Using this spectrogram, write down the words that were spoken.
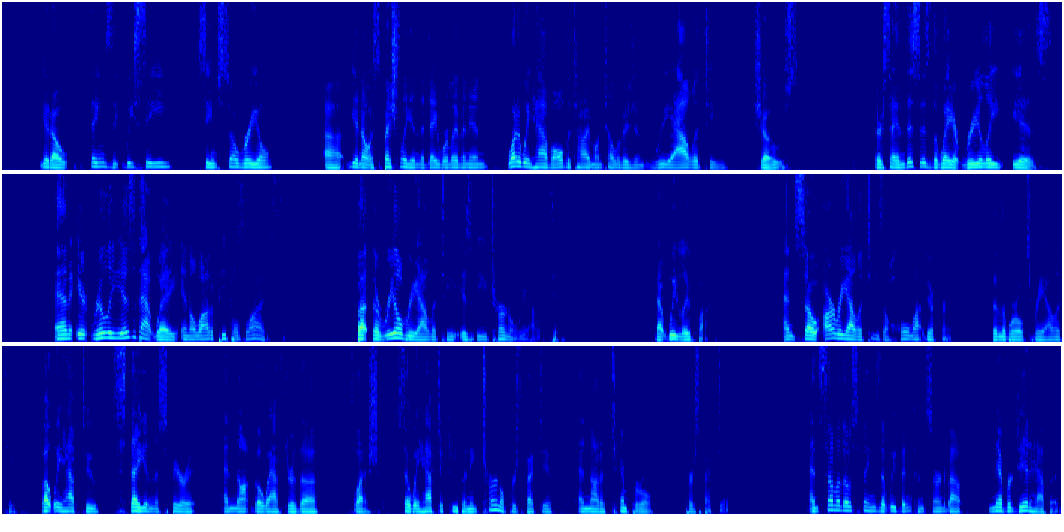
you know, things that we see seem so real. Uh, you know, especially in the day we're living in. What do we have all the time on television? Reality shows. They're saying this is the way it really is. And it really is that way in a lot of people's lives. But the real reality is the eternal reality that we live by. And so our reality is a whole lot different than the world's reality. But we have to stay in the spirit and not go after the flesh. So we have to keep an eternal perspective and not a temporal perspective. And some of those things that we've been concerned about never did happen.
